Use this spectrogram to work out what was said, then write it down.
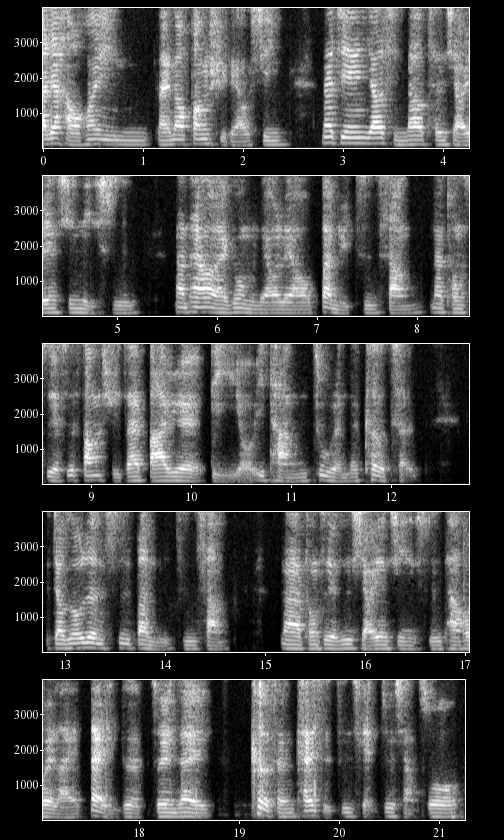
大家好，欢迎来到方许聊心。那今天邀请到陈小燕心理师，那她要来跟我们聊聊伴侣智商。那同时也是方许在八月底有一堂助人的课程，叫做认识伴侣智商。那同时也是小燕心理师，她会来带领这个，所以在课程开始之前，就想说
